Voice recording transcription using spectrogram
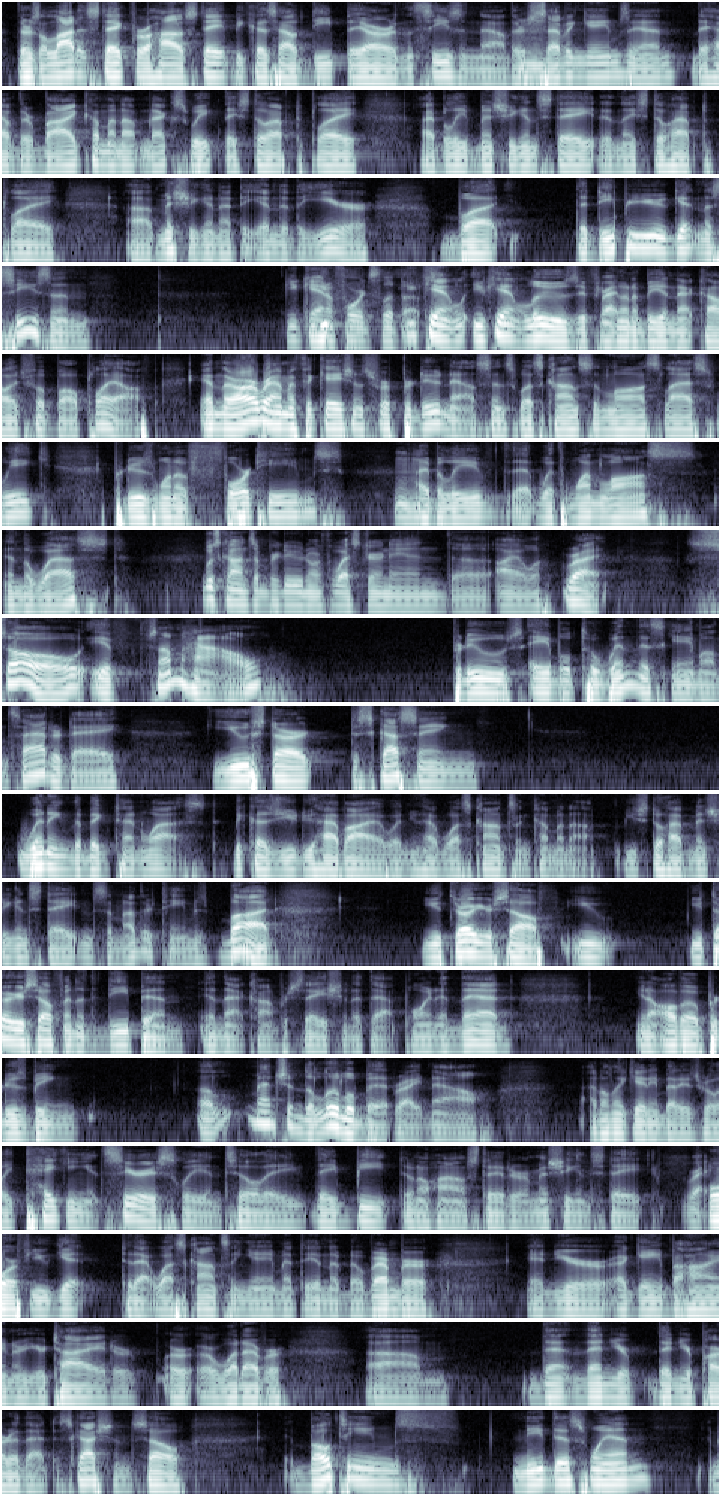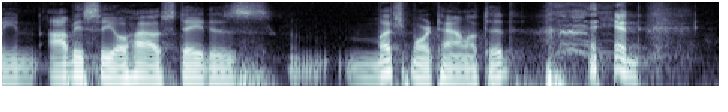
there's a lot at stake for Ohio State because how deep they are in the season now. They're seven games in. They have their bye coming up next week. They still have to play, I believe, Michigan State, and they still have to play uh, Michigan at the end of the year. But the deeper you get in the season, you can't afford slip ups. you can't you can't lose if you're Right. going to be in that college football playoff. And there are ramifications for Purdue now since Wisconsin lost last week. Purdue's one of four teams, Mm-hmm. I believe, that with one loss in the West. wisconsin purdue northwestern and uh, iowa Right. So if somehow Purdue's able to win this game on Saturday, you start discussing winning the Big Ten West because you do have Iowa and you have Wisconsin coming up. You still have Michigan State and some other teams, but you throw yourself you you throw yourself into the deep end in that conversation at that point, and then you know although Purdue's being uh, mentioned a little bit right now, I don't think anybody's really taking it seriously until they, they beat an Ohio State or a Michigan State. Right. Or if you get to that Wisconsin game at the end of November and you're a game behind or you're tied or, or, or whatever, um, then then you're then you're part of that discussion. So both teams need this win. I mean, obviously Ohio State is much more talented, and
